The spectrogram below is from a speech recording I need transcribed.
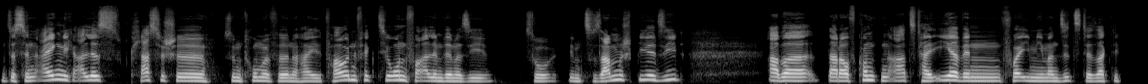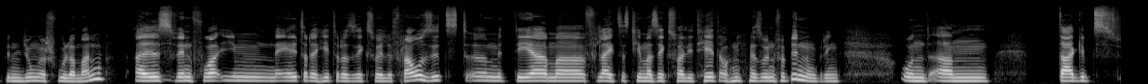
Und das sind eigentlich alles klassische Symptome für eine HIV-Infektion, vor allem wenn man sie so im Zusammenspiel sieht. Aber darauf kommt ein Arzt halt eher, wenn vor ihm jemand sitzt, der sagt, ich bin ein junger, schwuler Mann, als wenn vor ihm eine ältere heterosexuelle Frau sitzt, äh, mit der man vielleicht das Thema Sexualität auch nicht mehr so in Verbindung bringt. Und ähm, da gibt es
